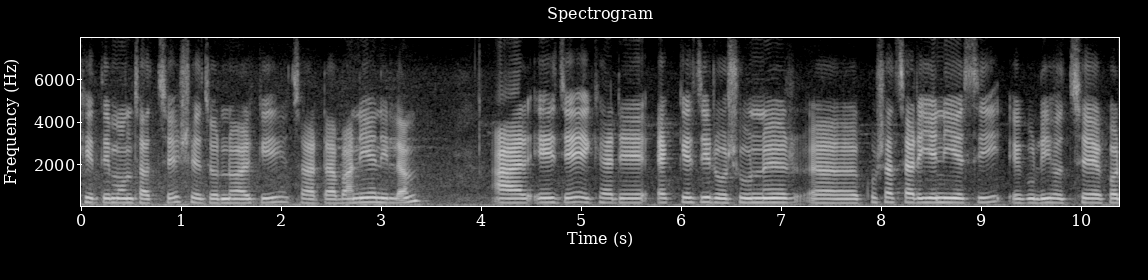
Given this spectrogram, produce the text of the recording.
খেতে মন চাচ্ছে, সেজন্য আর কি চাটা বানিয়ে নিলাম। আর এই যে এখানে এক কেজি রসুনের খোসা ছাড়িয়ে নিয়েছি, এগুলি হচ্ছে এখন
